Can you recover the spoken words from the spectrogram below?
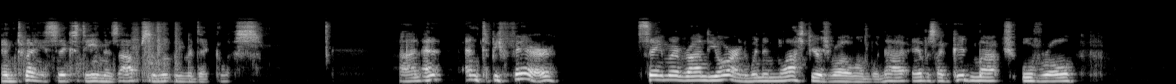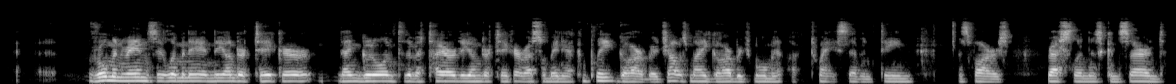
in 2016 is absolutely ridiculous. And, and, and to be fair, same with Randy Orton winning last year's Royal Rumble. Now, it was a good match overall. Roman Reigns eliminating The Undertaker, then going on to the retire The Undertaker WrestleMania. Complete garbage. That was my garbage moment of 2017 as far as wrestling is concerned.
